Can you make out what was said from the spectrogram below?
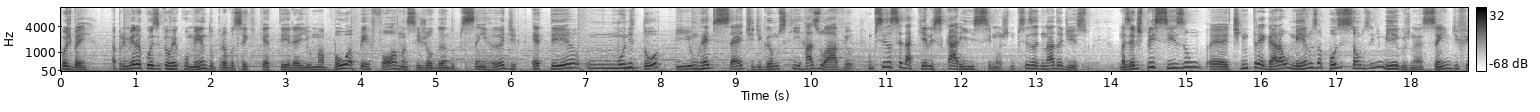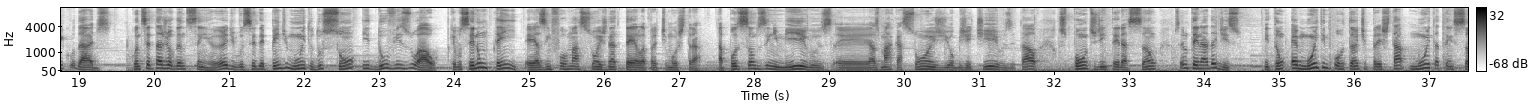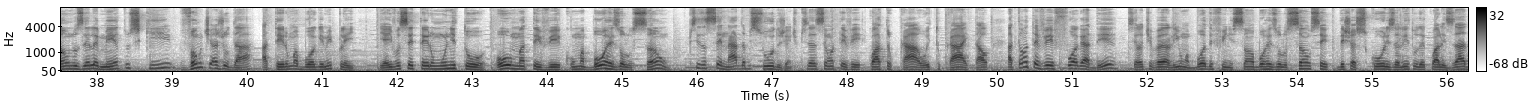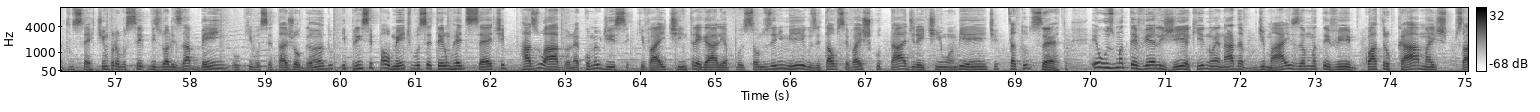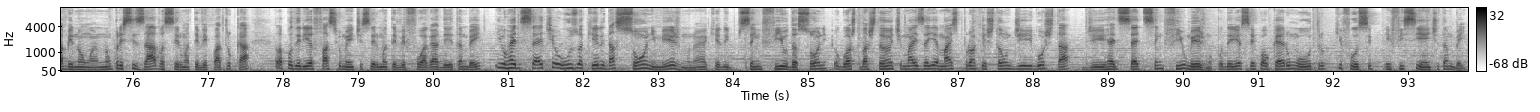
Pois bem, a primeira coisa que eu recomendo para você que quer ter aí uma boa performance jogando sem HUD é ter um monitor e um headset, digamos que razoável. Não precisa ser daqueles caríssimos, não precisa de nada disso. Mas eles precisam é, te entregar ao menos a posição dos inimigos, né? sem dificuldades. Quando você está jogando sem HUD, você depende muito do som e do visual, porque você não tem é, as informações na tela para te mostrar. A posição dos inimigos, é, as marcações de objetivos e tal, os pontos de interação, você não tem nada disso. Então é muito importante prestar muita atenção nos elementos que vão te ajudar a ter uma boa gameplay. E aí você ter um monitor ou uma TV com uma boa resolução precisa ser nada absurdo, gente. Precisa ser uma TV 4K, 8K e tal. Até uma TV Full HD, se ela tiver ali uma boa definição, uma boa resolução, você deixa as cores ali tudo equalizado, tudo certinho para você visualizar bem o que você está jogando e principalmente você ter um headset razoável, né? Como eu disse, que vai te entregar ali a posição dos inimigos e tal, você vai escutar direitinho o ambiente, tá tudo certo. Eu uso uma TV LG aqui, não é nada demais, é uma TV 4K, mas sabe, não, não precisava ser uma TV 4K, ela poderia facilmente ser uma TV Full HD também. E o headset eu uso aquele da Sony mesmo, né? Aquele sem fio da Sony. Eu gosto bastante, mas aí é mais por uma questão de gostar de headset sem fio mesmo. Poderia ser qualquer um outro que fosse eficiente também.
